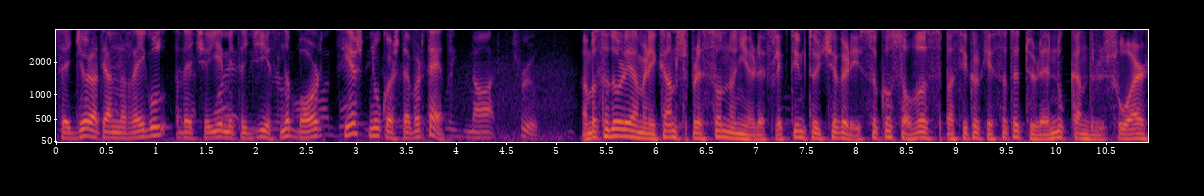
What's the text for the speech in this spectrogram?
se gjërat janë në rregull dhe që jemi të gjithë në bord thjesht nuk është e vërtetë. Ambasadori amerikan shpreson në një reflektim të Qeverisë së Kosovës, pasi kërkesat e tyre nuk kanë ndryshuar.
